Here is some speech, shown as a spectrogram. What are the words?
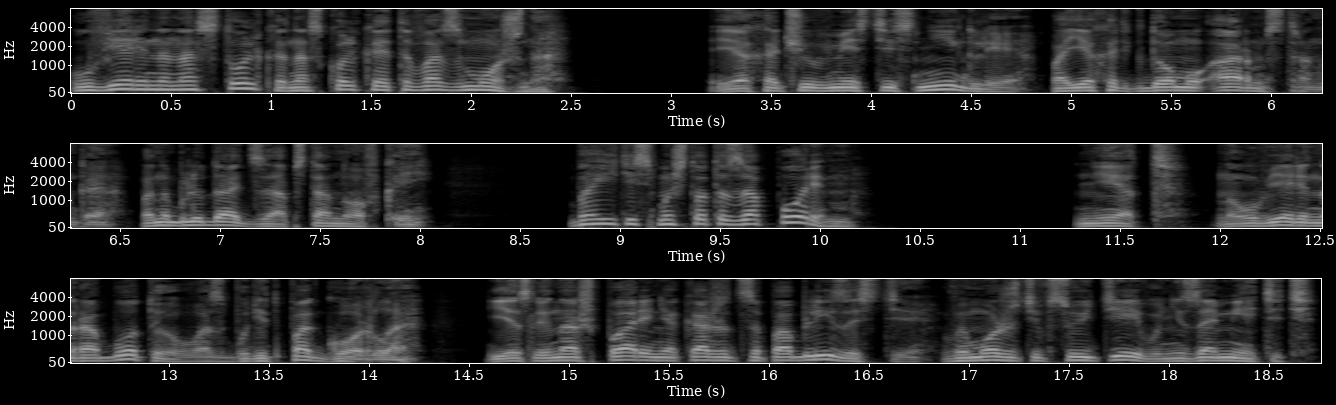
Уверена настолько, насколько это возможно. Я хочу вместе с Нигли поехать к дому Армстронга, понаблюдать за обстановкой. Боитесь, мы что-то запорим?» «Нет, но уверен, работы у вас будет по горло. Если наш парень окажется поблизости, вы можете в суете его не заметить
